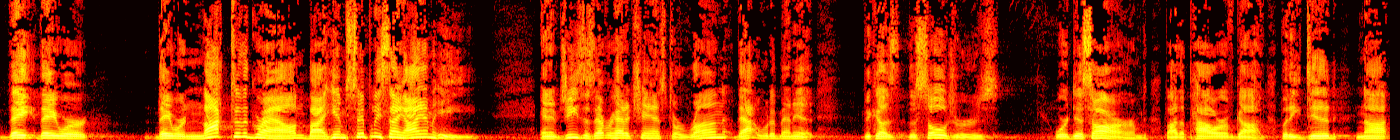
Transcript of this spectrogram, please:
They, they, were, they were knocked to the ground by him simply saying, I am he. And if Jesus ever had a chance to run, that would have been it. Because the soldiers were disarmed by the power of God. But he did not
